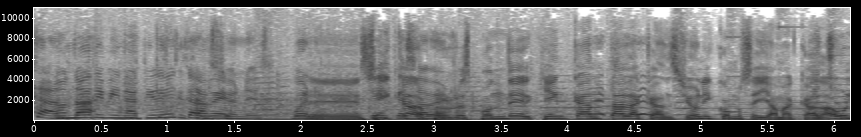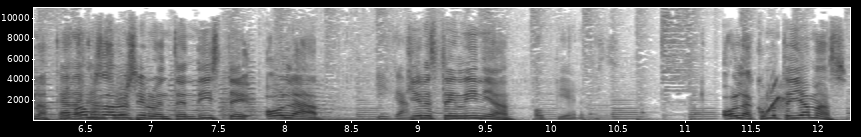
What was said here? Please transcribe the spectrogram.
canta. No, no adivina, y tienes qué que saber. canciones. Bueno, Eh, sí, que claro, saber. pero responder quién canta la canción y cómo se llama cada Hecho, una. cada Vamos a ver si lo entendiste. Hola. Y. ¿Quién está en línea? O pierdes. Hola, ¿cómo te llamas?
